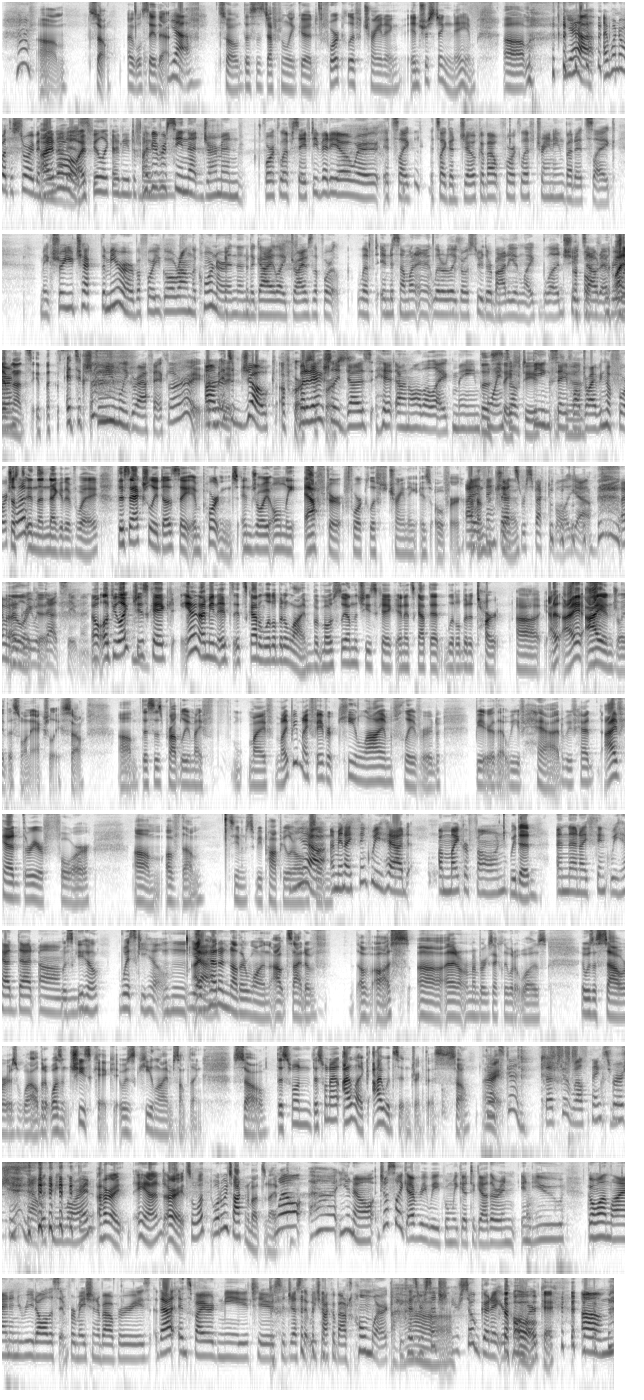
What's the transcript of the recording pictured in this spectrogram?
Um, so I will say that. Hmm. Yeah, So this is definitely good. Forklift training, interesting name. Um, yeah. I wonder what the story behind. It is. I know. I feel like I need to find. Have you ever the- seen that German forklift safety video where it's like it's like a joke about forklift training, but it's like make sure you check the mirror before you go around the corner. And then the guy like drives the forklift into someone and it literally goes through their body and like blood shoots Oh, out no, everywhere. I have not seen this. It's extremely graphic. All right. Um, all it's a joke, Of course, but it actually course. does hit on all the like main The points safety, of being safe yeah. while driving a forklift. just in the negative way. This actually does say important. Enjoy only after forklift training is over. I think that's respectable. Yeah, I would I agree like with it. that statement. Oh, if you like cheesecake, and I mean it's it's got a little bit of lime, but mostly on the cheesecake, and it's got that little bit of tart. Uh, I I, I enjoy this one actually. So, um, this is probably my f- my might be my favorite key lime flavored beer that we've had. We've had I've had three or four um, of them. Seems to be popular all of a yeah, sudden. I mean, I think we had a microphone, we did and then I think we had that um, Whiskey Hill. Whiskey Hill. Mm, I've had another one outside of of us, uh, and I don't remember exactly what it was. It was a sour as well, but it wasn't cheesecake. It was key lime something. So this one, this one I, I like. I would sit and drink this. So all right. That's good. That's good. Well, thanks for sharing that with me, Lauren. All right, and all right. So what what are we talking about tonight? Well, uh, you know, just like every week when we get together and, and you go online and you read all this information about breweries, that inspired me to suggest that we talk about homework because you're such you're so good at your oh, homework. okay. Um,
